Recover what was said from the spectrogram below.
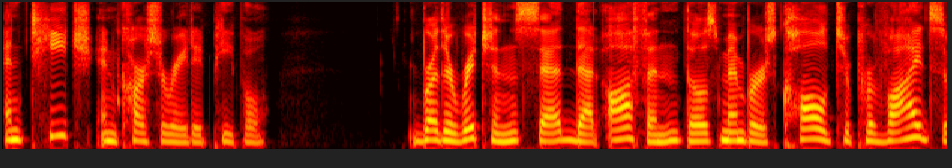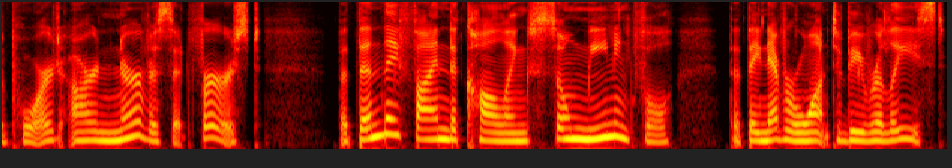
and teach incarcerated people. Brother Richens said that often those members called to provide support are nervous at first, but then they find the calling so meaningful that they never want to be released.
